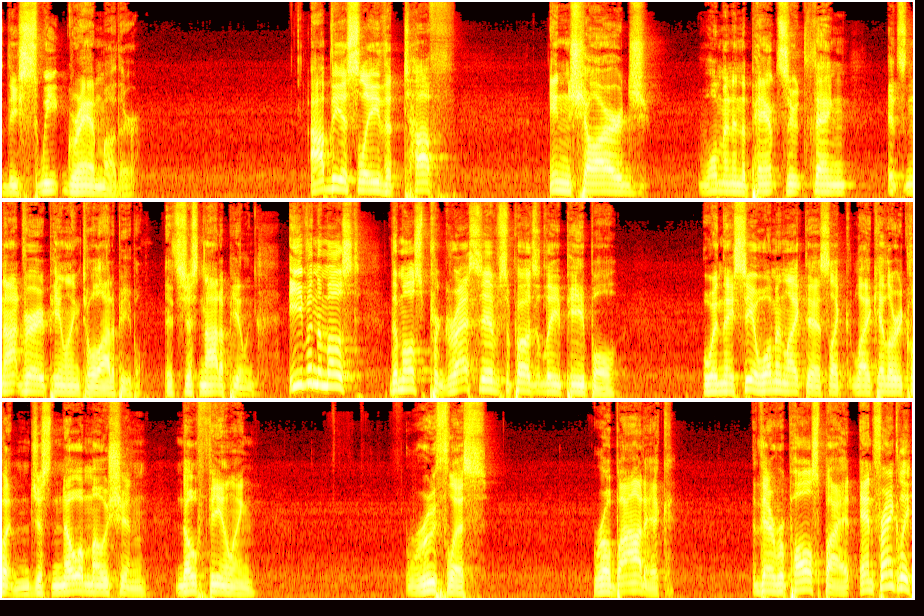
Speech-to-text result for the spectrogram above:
the sweet grandmother. Obviously, the tough, in charge woman in the pantsuit thing, it's not very appealing to a lot of people. It's just not appealing. Even the most the most progressive, supposedly people, when they see a woman like this, like like Hillary Clinton, just no emotion, no feeling, ruthless, robotic, they're repulsed by it. And frankly,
